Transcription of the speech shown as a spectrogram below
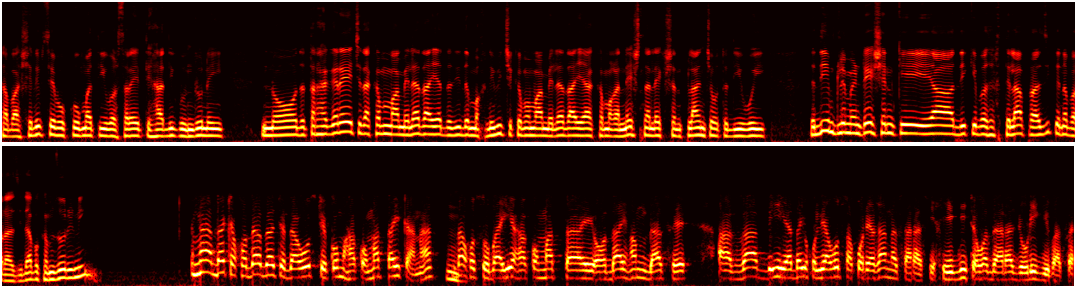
شهباز شريف صيب حکومت يي ورسره اتحادي ګوندونه يي نو د ترهګرۍ چه دا کومه معامله ده يا ددي د مخنيوي چه کومه معامله ده يا کوم هغه نيشنل ايکشن پلان چه ورته دي ويي ددي امپليمنټيشن کي يا دي کي به اختلاف راځي که نه به راځي دا به کمزوري نه يي. نه دا که خو دا ده چه دا اوس چه کوم حکومت دی کنه دا خو صوبايي حکومت دی او دی هم داسي ازاد دي يا دی خو ليا اوسه پوري هغه نه سره سيخيږي چه وزاره جوړيږي به څه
